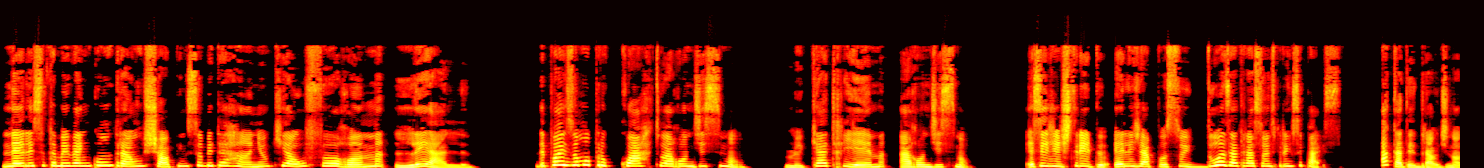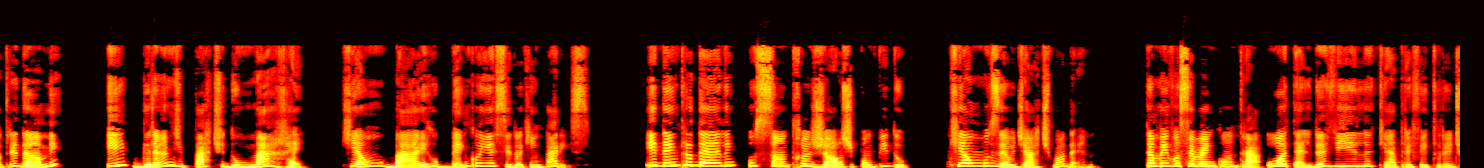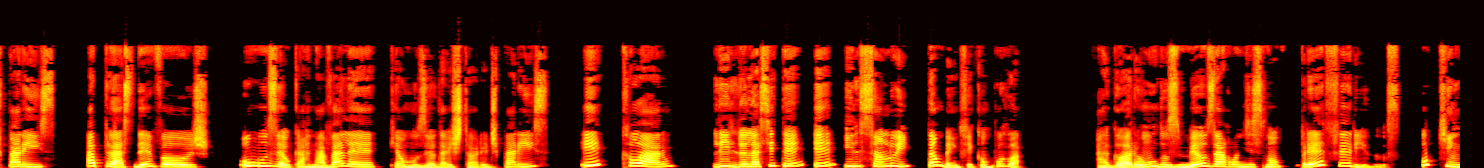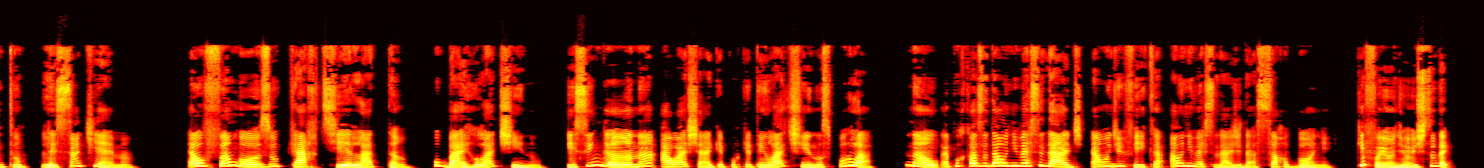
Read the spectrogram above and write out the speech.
Nele você também vai encontrar um shopping subterrâneo que é o Forum Leal. Depois vamos para o quarto arrondissement, le quatrième arrondissement. Esse distrito ele já possui duas atrações principais: a Catedral de Notre Dame e grande parte do Marais, que é um bairro bem conhecido aqui em Paris. E dentro dele, o Centre Georges Pompidou, que é um museu de arte moderna. Também você vai encontrar o Hôtel de Ville, que é a prefeitura de Paris, a Place des Vosges, o Museu Carnavalet, que é o Museu da História de Paris, e, claro, l'Île de la Cité e Île Saint-Louis também ficam por lá. Agora, um dos meus arrondissements preferidos, o quinto, Le Cinquième, é o famoso Quartier Latin, o bairro latino. E se engana ao achar que é porque tem latinos por lá. Não, é por causa da universidade, é onde fica a Universidade da Sorbonne, que foi onde eu estudei.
